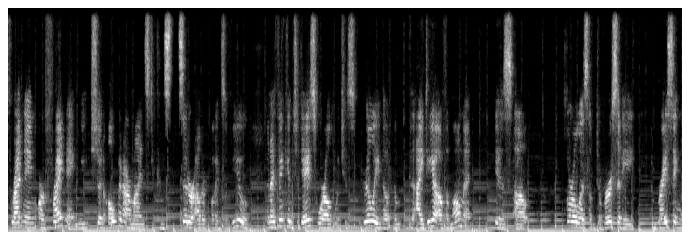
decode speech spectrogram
threatening or frightening, we should open our minds to consider other points of view. And I think in today's world, which is really the, the, the idea of the moment, is uh, pluralism, diversity, embracing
